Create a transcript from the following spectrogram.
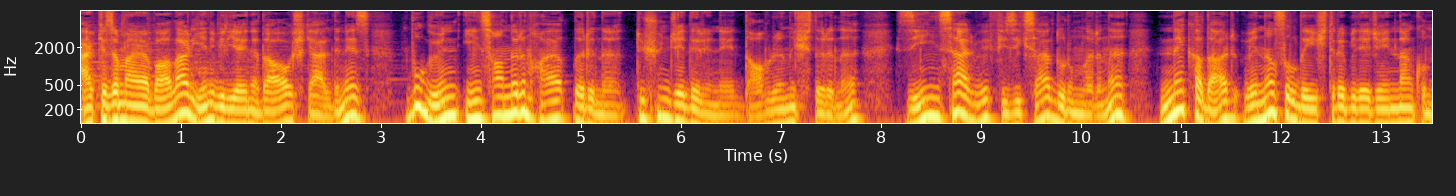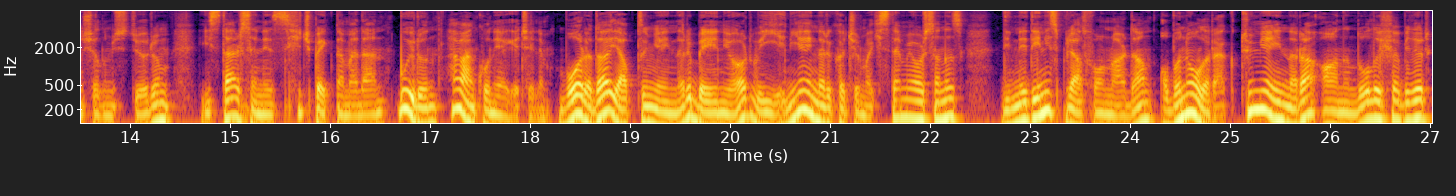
Herkese merhabalar. Yeni bir yayına daha hoş geldiniz. Bugün insanların hayatlarını, düşüncelerini, davranışlarını, zihinsel ve fiziksel durumlarını ne kadar ve nasıl değiştirebileceğinden konuşalım istiyorum. İsterseniz hiç beklemeden buyurun hemen konuya geçelim. Bu arada yaptığım yayınları beğeniyor ve yeni yayınları kaçırmak istemiyorsanız dinlediğiniz platformlardan abone olarak tüm yayınlara anında ulaşabilir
